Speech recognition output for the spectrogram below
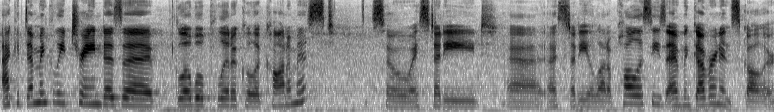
academically trained as a global political economist. So I studied, uh, I study a lot of policies. I'm a governance scholar.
